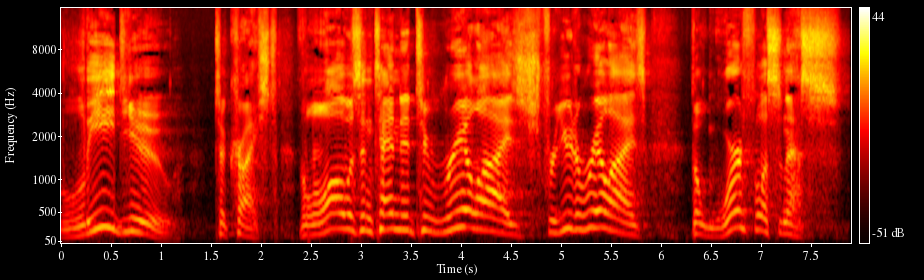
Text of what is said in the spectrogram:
lead you to Christ. The law was intended to realize, for you to realize the worthlessness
